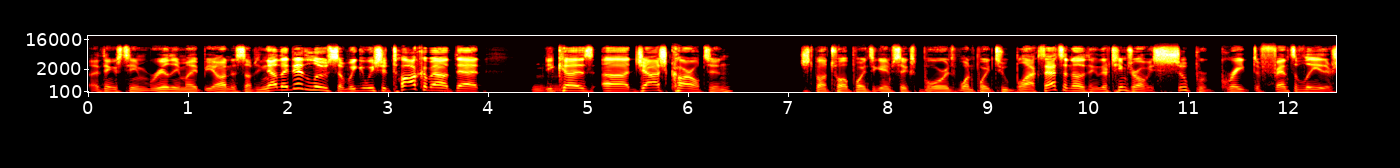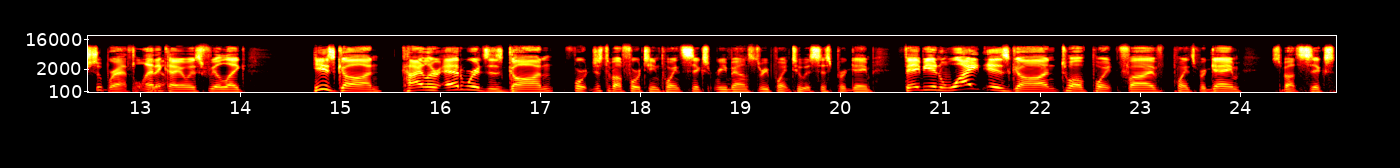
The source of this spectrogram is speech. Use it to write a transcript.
I think this team really might be onto something. Now they did lose some. We we should talk about that mm-hmm. because uh, Josh Carlton, just about 12 points a game, six boards, 1.2 blocks. That's another thing. Their teams are always super great defensively. They're super athletic. Yeah. I always feel like he's gone. Kyler Edwards is gone for just about 14.6 rebounds, 3.2 assists per game. Fabian White is gone, 12.5 points per game, just about six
